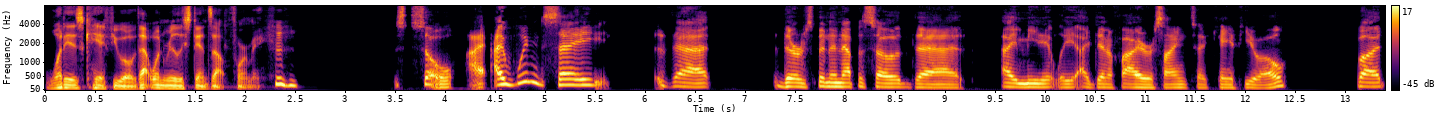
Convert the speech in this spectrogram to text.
what is KFUO, that one really stands out for me. so I, I wouldn't say that there's been an episode that I immediately identify or assign to KFUO but,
